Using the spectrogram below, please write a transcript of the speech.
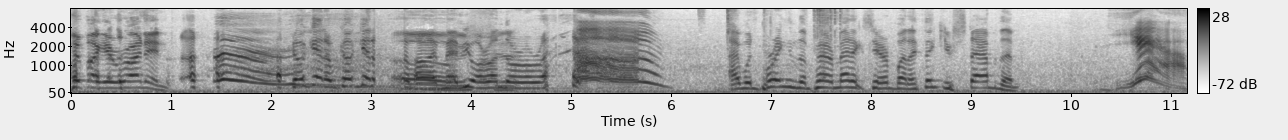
They're fucking running. Go get him! Go get him! Oh, All right, man, you are shit. under arrest. I would bring the paramedics here, but I think you stabbed them. Yeah.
